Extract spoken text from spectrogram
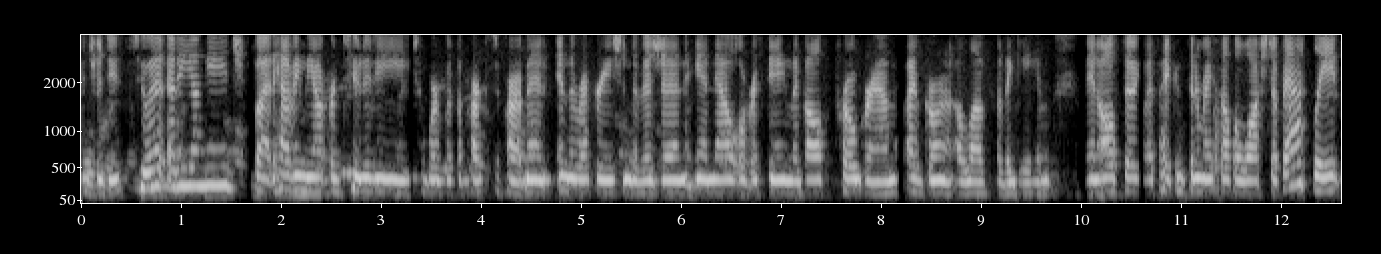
introduced to it at a young age. But having the opportunity to work with the Parks Department in the Recreation Division and now overseeing the golf program, I've grown a love for the game. And also, as I consider myself a washed up athlete,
